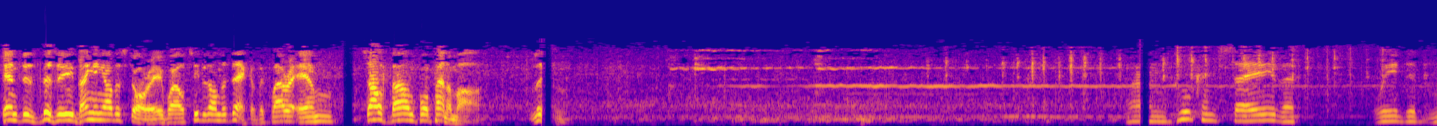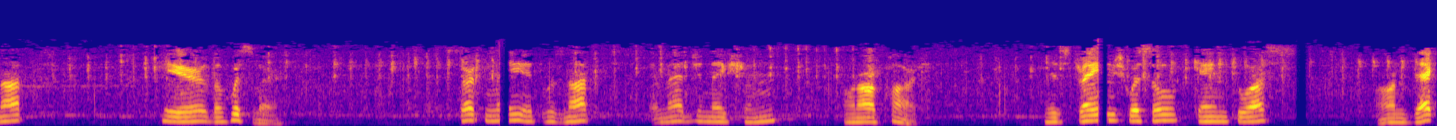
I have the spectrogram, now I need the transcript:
Kent is busy banging out a story while seated on the deck of the Clara M, southbound for Panama. Listen. And who can say that we did not hear the whistler? Certainly it was not imagination on our part. His strange whistle came to us on deck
